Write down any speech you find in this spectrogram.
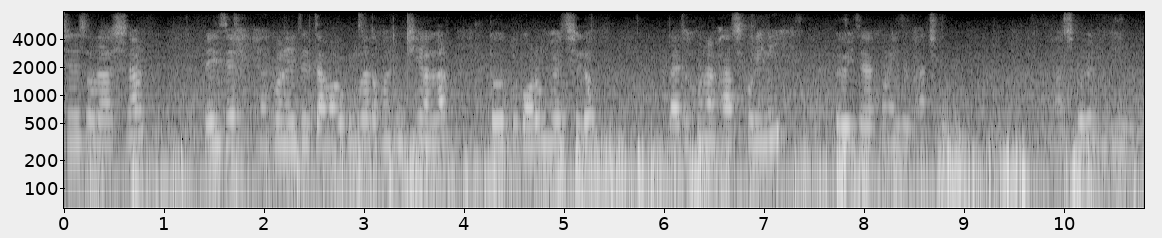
সেরে চলে আসলাম। এই যে, এখন এই যে জামা কাপড়গুলো তখন উঠিয়ে আনলাম। তো গরম হয়েছিল, তাই তখন আর ভাঁজ করিনি। তো এই যে এখন এই যে ভাঁজ করব। ভাঁজ করে ঢুকিয়ে দেবো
